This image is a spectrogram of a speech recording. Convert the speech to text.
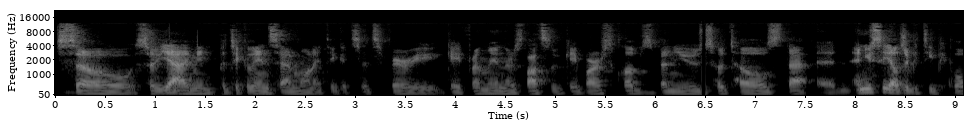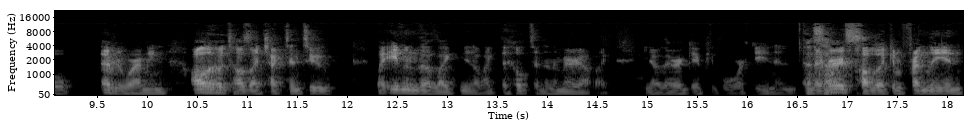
so so yeah, I mean particularly in San Juan, I think it's it's very gay friendly, and there's lots of gay bars, clubs, venues, hotels that and, and you see LGBT people everywhere. I mean all the hotels I checked into, like even the like you know like the Hilton and the Marriott, like you know there are gay people working and, and they're very public and friendly and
